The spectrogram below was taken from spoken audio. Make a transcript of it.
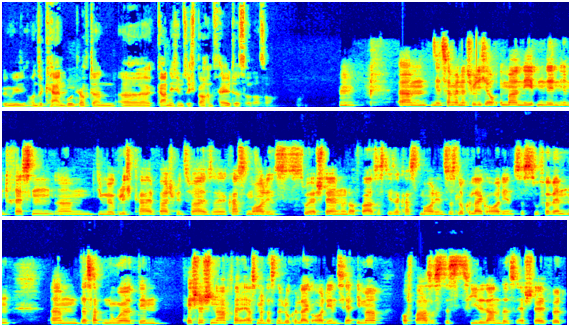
irgendwie unsere Kernbotschaft dann äh, gar nicht im sichtbaren Feld ist oder so. Hm. Ähm, jetzt haben wir natürlich auch immer neben den Interessen ähm, die Möglichkeit, beispielsweise Custom Audiences zu erstellen und auf Basis dieser Custom Audiences Lookalike Audiences zu verwenden. Ähm, das hat nur den technischen Nachteil erstmal, dass eine Lookalike Audience ja immer auf Basis des Ziellandes erstellt wird,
